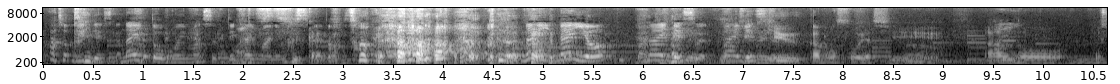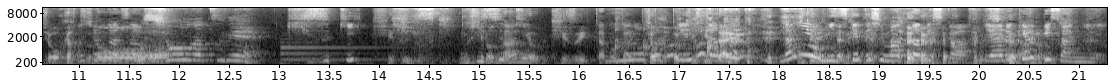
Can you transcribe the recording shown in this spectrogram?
ちょっといいですか？ないと思いますって回もありますけど。そう。ないないよ。ないです。ない町です。休暇もそうやし、んあのお正月のおお正正月ね、気づき？気づきむしろ何を気づいたのか何をちょっと聞きたい何を見つけてしまったんですか？いやルキューピさんに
